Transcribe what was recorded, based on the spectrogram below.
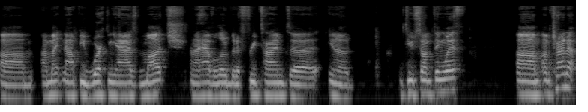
Um, I might not be working as much, and I have a little bit of free time to you know do something with. Um, I'm trying to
